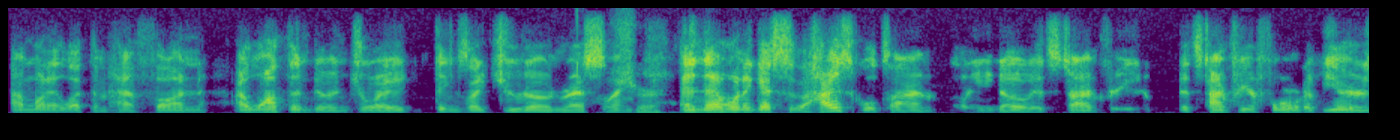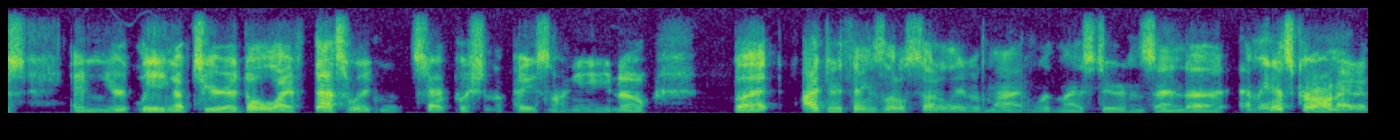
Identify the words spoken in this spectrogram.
I'm going to let them have fun. I want them to enjoy things like judo and wrestling. Sure. And then when it gets to the high school time, when you know it's time for you, it's time for your formative years, and you're leading up to your adult life. That's where you can start pushing the pace on you. You know. But I do things a little subtly with my with my students, and uh, I mean it's grown at a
